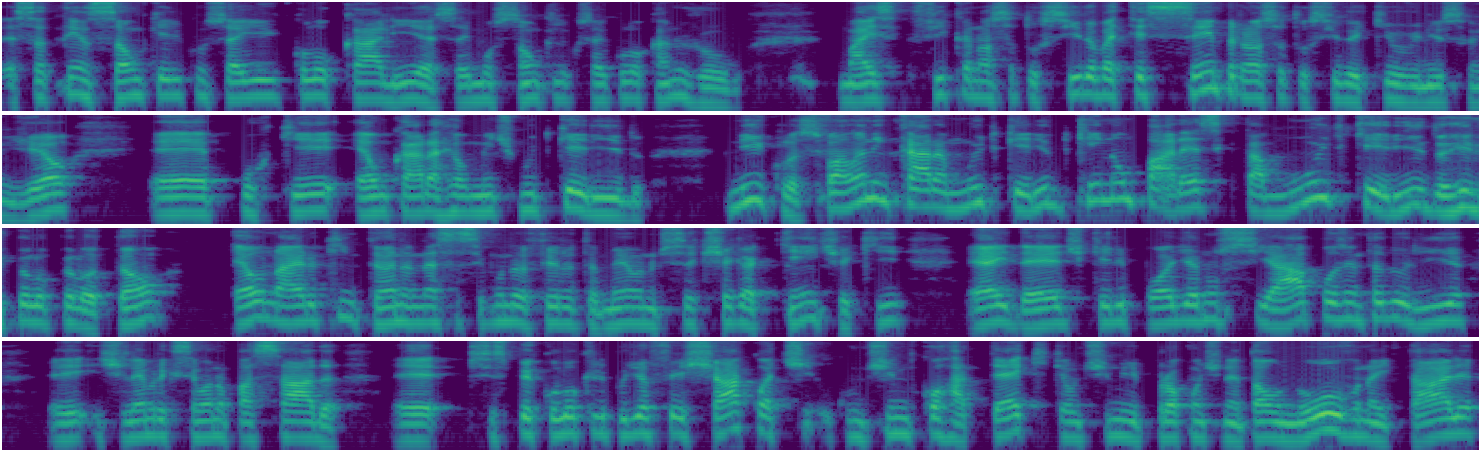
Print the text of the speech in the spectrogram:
essa tensão que ele consegue colocar ali, essa emoção que ele consegue colocar no jogo. Mas fica a nossa torcida, vai ter sempre a nossa torcida aqui, o Vinícius Angel, é, porque é um cara realmente muito querido. Nicolas, falando em cara muito querido, quem não parece que está muito querido aí pelo pelotão é o Nairo Quintana. Nessa segunda-feira também, uma notícia que chega quente aqui é a ideia de que ele pode anunciar a aposentadoria. É, gente lembra que semana passada é, se especulou que ele podia fechar com, a, com o time Corratec, que é um time pró-continental novo na Itália,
